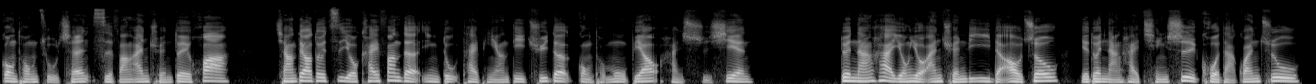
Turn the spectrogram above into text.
共同组成四方安全对话，强调对自由开放的印度太平洋地区的共同目标和实现。对南海拥有安全利益的澳洲，也对南海情势扩大关注，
